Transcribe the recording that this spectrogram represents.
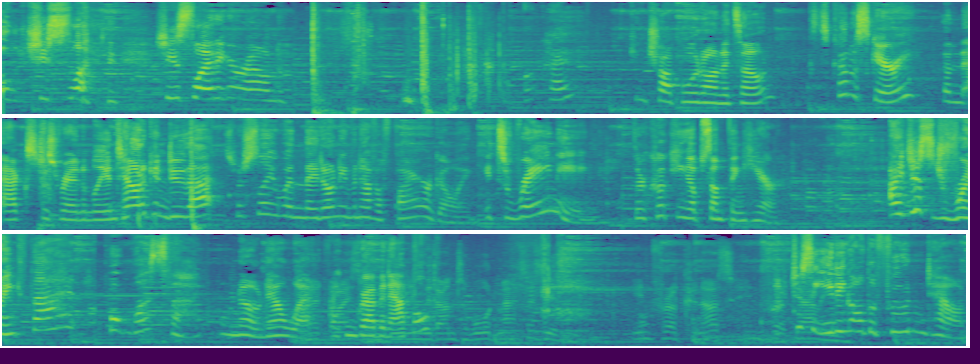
Oh, she's sliding. She's sliding around. Okay. Can chop wood on its own. It's kind of scary that an axe just randomly in town can do that, especially when they don't even have a fire going. It's raining. They're cooking up something here. I just drank that? What was that? Oh no, now what? I can grab an apple? I'm just eating all the food in town.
